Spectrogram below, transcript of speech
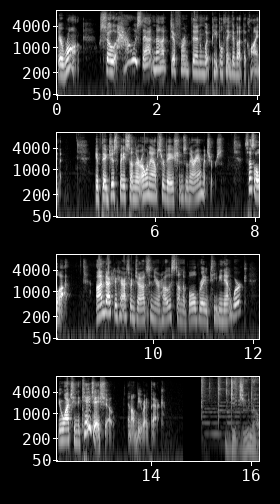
they're wrong. So how is that not different than what people think about the climate? if they're just based on their own observations and they're amateurs. It says a lot. I'm Dr. Katherine Johnson, your host on the Bold Brave TV network. You're watching The KJ Show, and I'll be right back. Did you know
